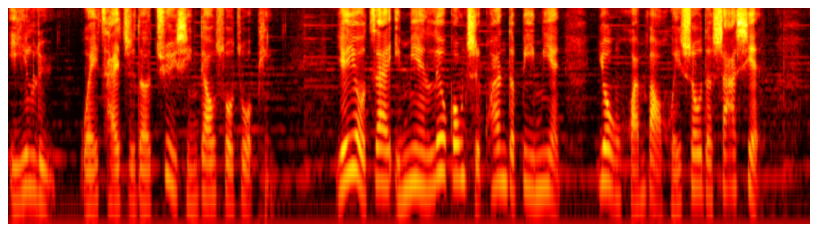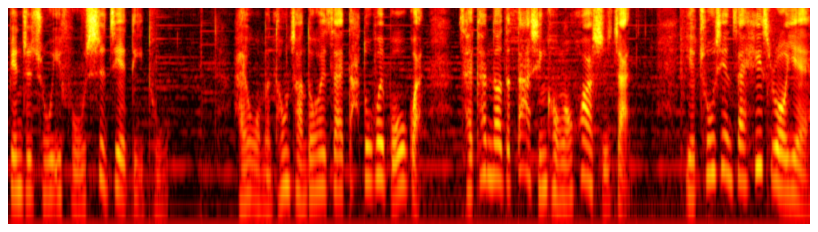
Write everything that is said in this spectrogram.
以铝为材质的巨型雕塑作品，也有在一面六公尺宽的壁面用环保回收的纱线编织出一幅世界地图。还有我们通常都会在大都会博物馆才看到的大型恐龙化石展，也出现在 h i s r o 耶。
